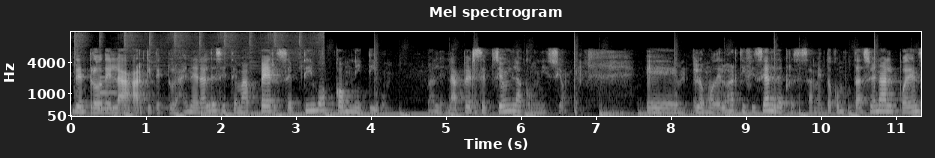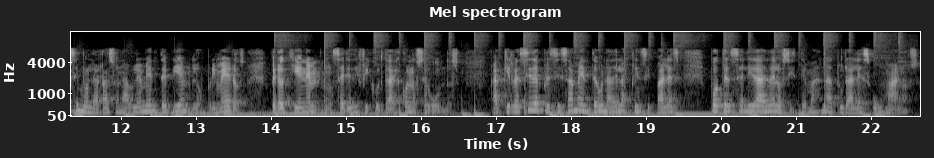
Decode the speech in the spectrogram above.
dentro de la arquitectura general del sistema perceptivo cognitivo, ¿vale? La percepción y la cognición. Eh, los modelos artificiales de procesamiento computacional pueden simular razonablemente bien los primeros, pero tienen serias dificultades con los segundos. Aquí reside precisamente una de las principales potencialidades de los sistemas naturales humanos,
